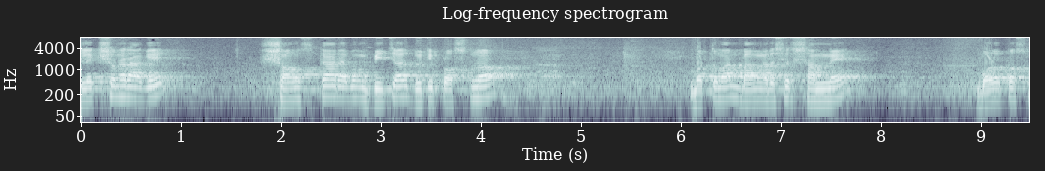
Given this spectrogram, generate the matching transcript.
ইলেকশনের আগে সংস্কার এবং বিচার দুটি প্রশ্ন বর্তমান বাংলাদেশের সামনে বড় প্রশ্ন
